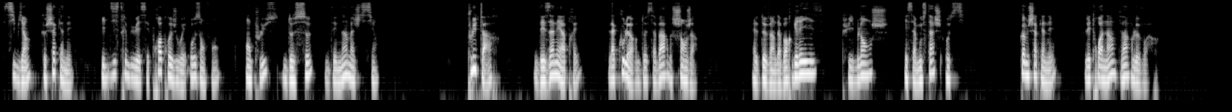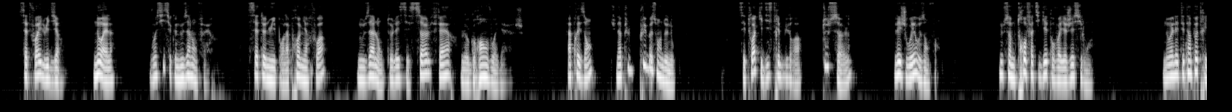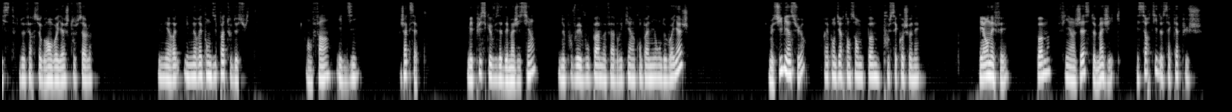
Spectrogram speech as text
Si bien que chaque année, il distribuait ses propres jouets aux enfants, en plus de ceux des nains magiciens. Plus tard, des années après, la couleur de sa barbe changea. Elle devint d'abord grise, puis blanche, et sa moustache aussi. Comme chaque année, les trois nains vinrent le voir. Cette fois, ils lui dirent Noël, voici ce que nous allons faire. Cette nuit, pour la première fois, nous allons te laisser seul faire le grand voyage. À présent, tu n'as plus, besoin de nous. C'est toi qui distribueras, tout seul, les jouets aux enfants. Nous sommes trop fatigués pour voyager si loin. Noël était un peu triste de faire ce grand voyage tout seul. Il, ne répondit pas tout de suite. Enfin, il dit J'accepte. Mais puisque vous êtes des magiciens, ne pouvez-vous pas me fabriquer un compagnon de voyage Mais si, bien sûr, répondirent ensemble Pomme, Pouce et Cochonnet. Et en effet, Pomme fit un geste magique et sortit de sa capuche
